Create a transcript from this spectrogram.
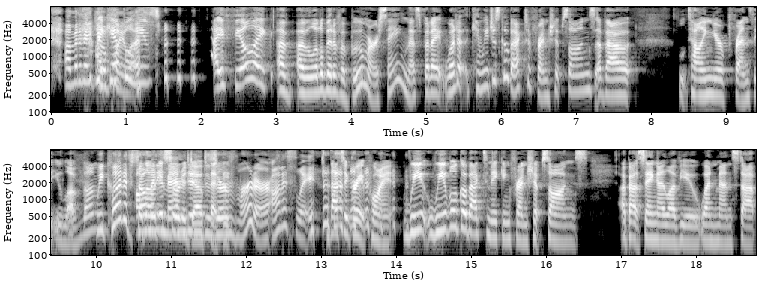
i'm gonna make you I a can't believe- playlist. I feel like a, a little bit of a boomer saying this, but I what can we just go back to friendship songs about telling your friends that you love them? We could if so Although many men sort of didn't deserve the- murder. Honestly, That's a great point. We we will go back to making friendship songs about saying I love you when men stop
